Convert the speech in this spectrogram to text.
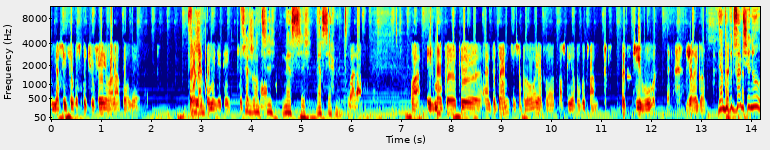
merci tout ce que tu fais voilà, pour, le, pour la gentil. communauté. C'est gentil. Merci. Merci, Ahmed. Voilà. Voilà. Il manque euh, que un peu d'hommes, tout simplement, parce qu'il y a beaucoup de femmes. Chez vous, je rigole. Il y a beaucoup de femmes chez nous.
